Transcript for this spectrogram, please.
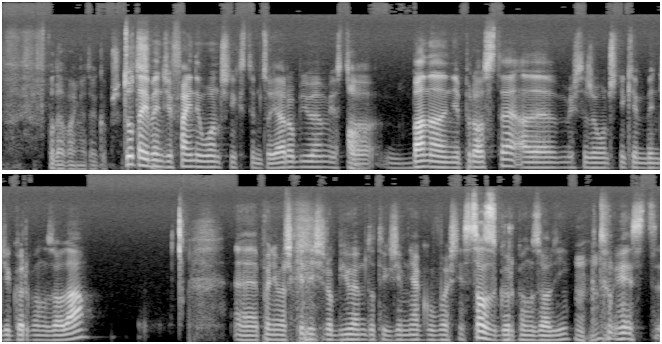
w- podawaniu tego przepisu. Tutaj będzie fajny łącznik z tym, co ja robiłem. Jest to banalnie proste, ale myślę, że łącznikiem będzie gorgonzola. E, Ponieważ kiedyś robiłem do tych ziemniaków właśnie sos z gorgonzoli, Mhm. który jest e,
